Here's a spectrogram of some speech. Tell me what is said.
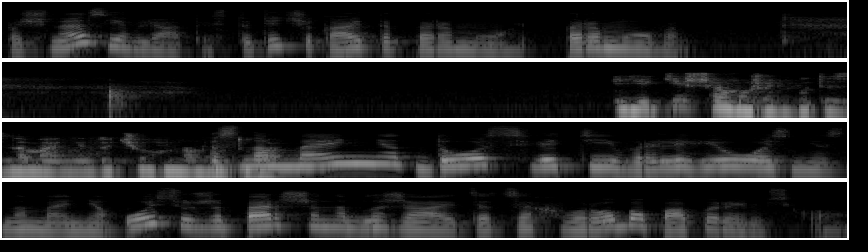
почне з'являтись, тоді чекайте перемоги, перемовин. І які ще можуть бути знамення? До чого нам готувати? Знамення до святів, релігіозні знамення. Ось уже перше наближається. Це хвороба Папи Римського.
